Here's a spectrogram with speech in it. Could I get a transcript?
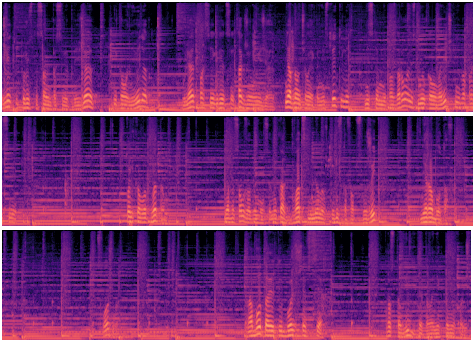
Или эти туристы сами по себе приезжают, никого не видят, гуляют по всей Греции, также уезжают. Ни одного человека не встретили, ни с кем не поздоровались, ни у кого водички не попросили. Только вот в этом я бы сам задумался, ну как 20 миллионов туристов обслужить, не работав? Сложно. Работают и больше всех. Просто видеть этого никто не хочет.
